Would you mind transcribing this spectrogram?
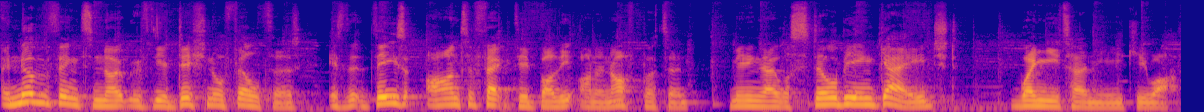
Another thing to note with the additional filters is that these aren't affected by the on and off button, meaning they will still be engaged when you turn the EQ off.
